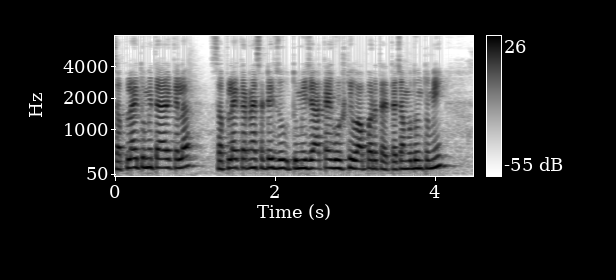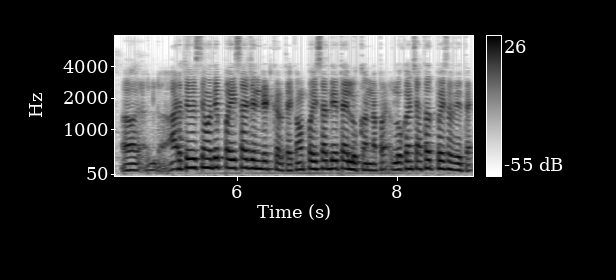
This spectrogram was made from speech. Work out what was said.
सप्लाय तुम्ही तयार केला सप्लाय करण्यासाठी जो तुम्ही ज्या काही गोष्टी वापरताय त्याच्यामधून तुम्ही अर्थव्यवस्थेमध्ये पैसा जनरेट करताय किंवा पैसा देत आहे लोकांना. प लोकांच्या हातात पैसा देत आहे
